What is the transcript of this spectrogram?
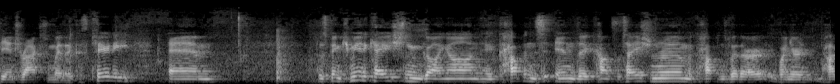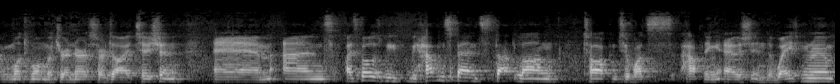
the interaction with it. Because clearly, um, there's been communication going on. It happens in the consultation room. It happens our, when you're having one-to-one with your nurse or dietitian. Um, and I suppose we, we haven't spent that long talking to what's happening out in the waiting room,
